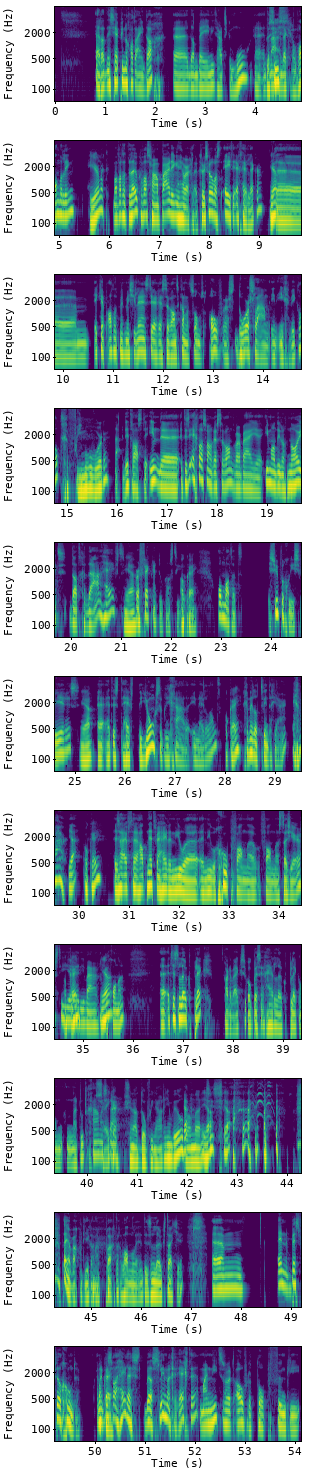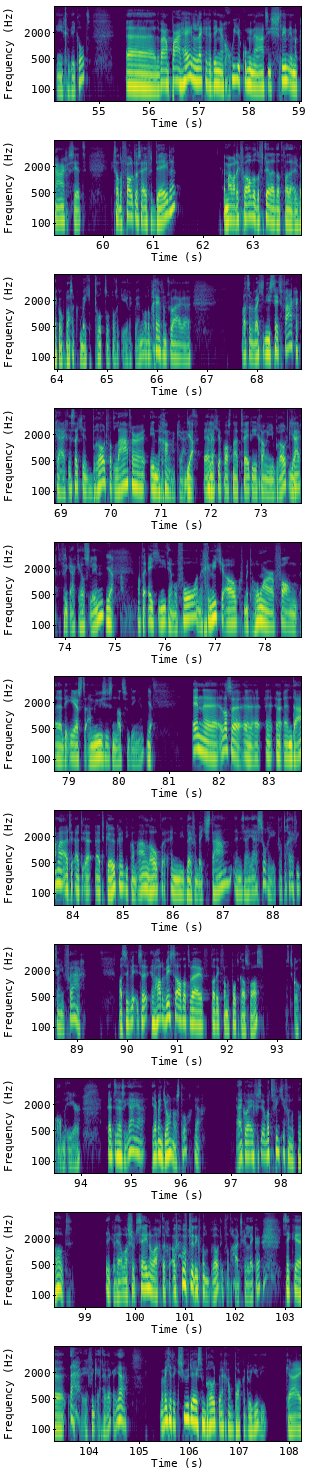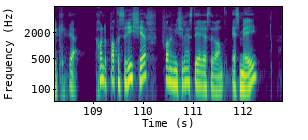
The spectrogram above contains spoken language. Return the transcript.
ja, dan is, heb je nog wat aan je dag. Dan ben je niet hartstikke moe. En daarna Precies. een lekkere wandeling. Heerlijk. Maar wat het leuke was, waren een paar dingen heel erg leuk. Sowieso was het eten echt heel lekker. Ehm, ik heb altijd met Michelin-ster restaurants... kan het soms over, doorslaan in ingewikkeld. Gefriemel worden. Nou, dit was de in de. Het is echt wel zo'n restaurant waarbij je iemand die nog nooit dat gedaan heeft, Ja. perfect naartoe kan sturen. Oké. Omdat het super goede sfeer is. Ja. Eh, het, is, het heeft de jongste brigade in Nederland, Oké. gemiddeld 20 jaar. Echt waar? Ja. Oké. Dus hij, heeft, hij had net weer een hele nieuwe, een nieuwe groep van, eh, van eh, stagiairs die, eh, die waren Ja. begonnen. Het is een leuke plek. Harderwijk is natuurlijk ook best een hele leuke plek om naartoe te gaan. Als je Zeker. daar- Als je naar het Dolfinarium wil, Ja, dan ja. Ja. Nou ja, maar goed, je kan ook prachtig wandelen. en Het is een leuk stadje. Ehm, en best veel groenten. En ook best wel hele wel slimme gerechten, maar niet een soort over de top, funky, ingewikkeld. Er waren een paar hele lekkere dingen, goede combinaties, slim in elkaar gezet. Ik zal de foto's even delen. En Maar wat ik vooral wilde vertellen, dat daar ben ik ook was ik een beetje trots op als ik eerlijk ben. Want op een gegeven moment waren, wat, wat je nu steeds vaker krijgt, is dat je het brood wat later in de gangen krijgt. Ja. Dat je pas na twee, drie gangen je brood krijgt. Dat vind ik eigenlijk heel slim. Ja. Want dan eet je niet helemaal vol. En dan geniet je ook met honger van eh, de eerste amuses en dat soort dingen. Ja. En eh, er was eh, een, een, een, een dame uit, uit, uit de keuken, die kwam aanlopen en die bleef een beetje staan. En die zei, ja, sorry, ik wil toch even iets aan je vragen. Ze, hadden, wisten al dat wij, wat ik van de podcast was. is natuurlijk ook al een eer. En toen zei ze, ja, ja, jij bent Jonas, toch? Ja. Ja, ik wil even zeggen, wat vind je van het brood? En ik was helemaal een soort zenuwachtig. Oh, wat vind ik van het brood? Ik vond het hartstikke lekker. Dus ik, uh, nou, ik vind het echt heel lekker. Ja. Maar weet je dat ik zuurdees brood ben gaan bakken door jullie? Kijk. Ja. Gewoon de patisserie-chef van een Michelin-ster-restaurant, Esme.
